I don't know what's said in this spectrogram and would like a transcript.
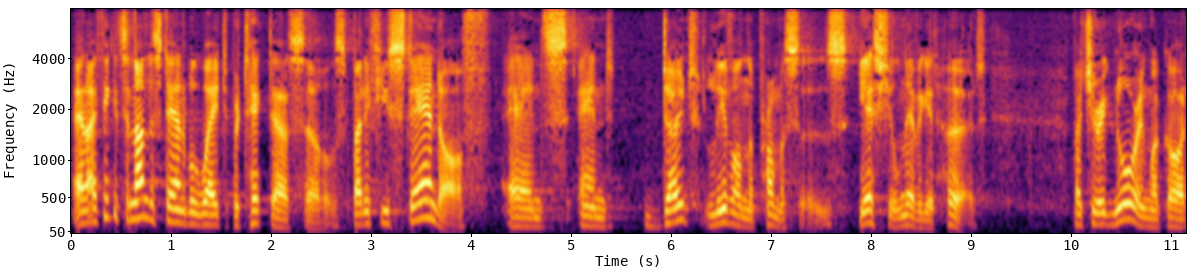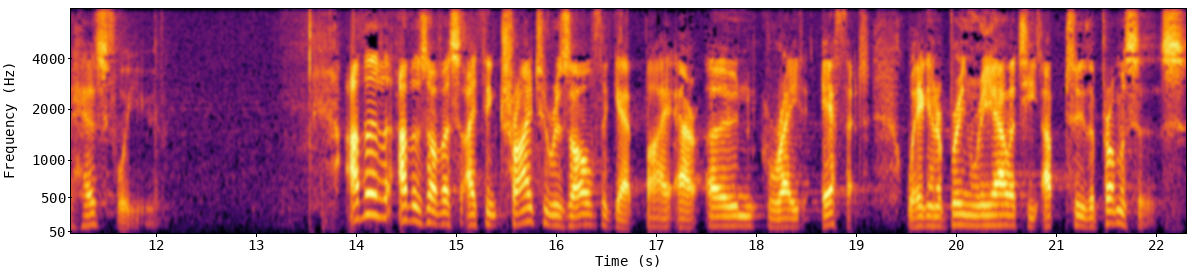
And I think it's an understandable way to protect ourselves. But if you stand off and, and don't live on the promises, yes, you'll never get hurt, but you're ignoring what God has for you. Other, others of us, I think, try to resolve the gap by our own great effort. We're going to bring reality up to the promises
